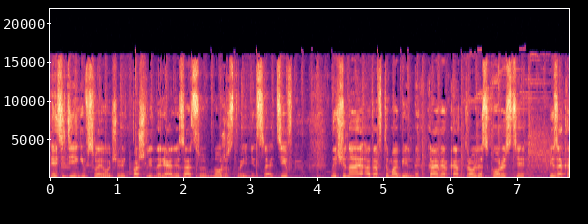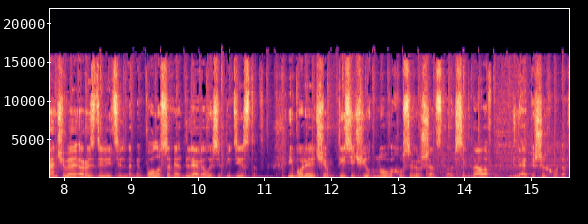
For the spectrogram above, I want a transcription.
Эти деньги, в свою очередь, пошли на реализацию множества инициатив, начиная от автомобильных камер контроля скорости и заканчивая разделительными полосами для велосипедистов и более чем тысячу новых усовершенствованных сигналов для пешеходов.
